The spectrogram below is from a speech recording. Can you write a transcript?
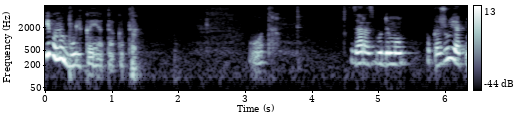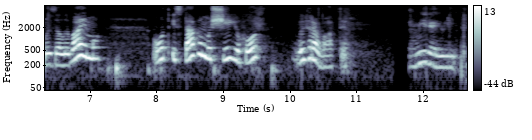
І воно булькає так от. От. Зараз будемо покажу, як ми заливаємо. От, і ставимо ще його вигравати. Міряю літри.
